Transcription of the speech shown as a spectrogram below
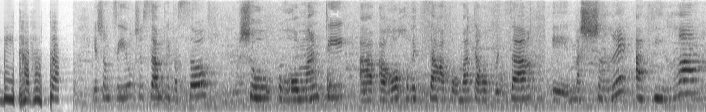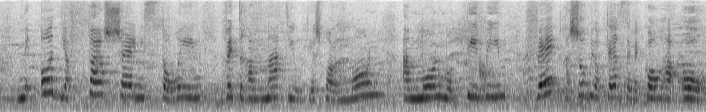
בהתהוותה. יש שם ציור ששמתי בסוף שהוא רומנטי, ארוך וצר, הפורמט ארוך וצר, משרה אווירה מאוד יפה של מסתורין ודרמטיות. יש פה המון המון מוטיבים וחשוב ביותר זה מקור האור.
